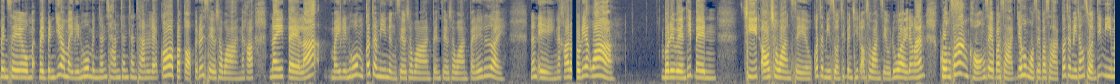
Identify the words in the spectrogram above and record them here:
เป็นเซลล์เป็นเป็นเยื่อไมลินหุ้มเป็นชั้นๆชั้นๆชั้นๆและก็ประกอบไปด้วยเซลล์ชวานะคะ ในแต่ละ ไมลินหุ้มก็จะมีหนึ่งเซลล์ชวาลเป็นเซลล์ชวาลไปเรื่อยๆ นั่นเองนะคะ เราเรียกว่าบริเวณที่เป็นชีตออฟชวานเซลล์ก็จะมีส่วนที่เป็นชีตออฟชวานเซลล์ด้วย ดังนั้น โครงสร้างของเซลล์ประสาทเยื่อหุ้มของเซลล์ประสาทก็จะมีทั้งส่วนที่มีไม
